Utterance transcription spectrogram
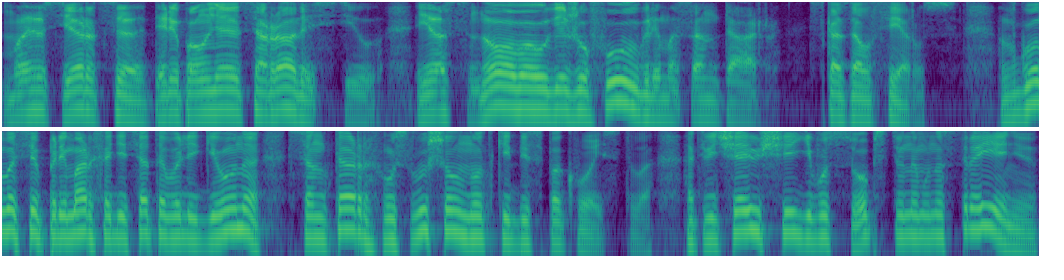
«Мое сердце переполняется радостью. Я снова увижу Фулгрима, Сантар», — сказал Ферус. В голосе примарха десятого легиона Сантар услышал нотки беспокойства, отвечающие его собственному настроению,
